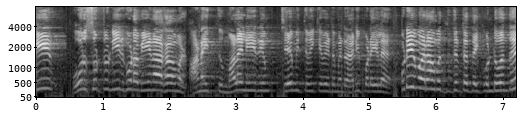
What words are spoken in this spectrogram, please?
நீர் ஒரு சொட்டு நீர் கூட வீணாகாமல் அனைத்து மழை நீரையும் சேமித்து வைக்க வேண்டும் என்ற அடிப்படையில் குடிமராமத்து திட்டத்தை கொண்டு வந்து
